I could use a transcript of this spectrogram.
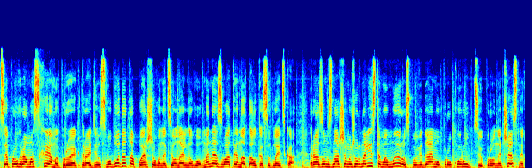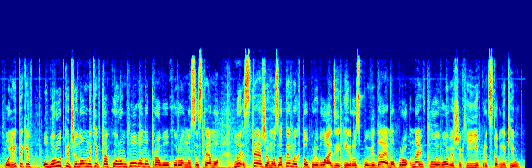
Це програма Схеми, проект Радіо Свобода та першого національного. Мене звати Наталка Седлецька. Разом з нашими журналістами ми розповідаємо про корупцію, про нечесних політиків, оборудки чиновників та корумповану правоохоронну систему. Ми стежимо за тими, хто при владі, і розповідаємо про найвпливовіших її представників.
